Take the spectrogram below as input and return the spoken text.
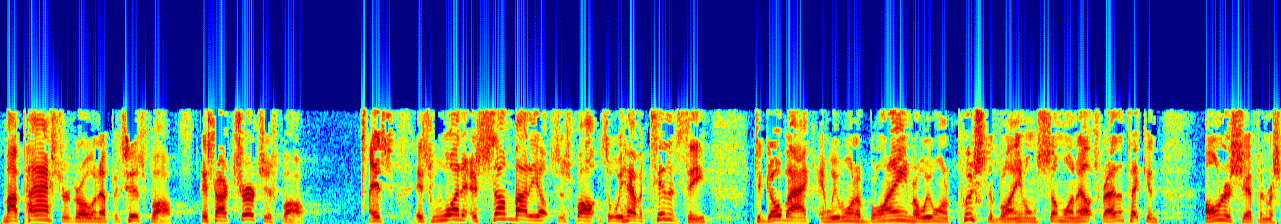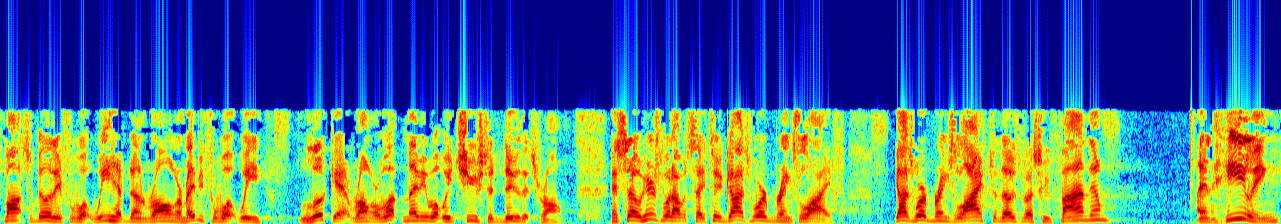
my pastor growing up. It's his fault. It's our church's fault. It's, it's what, it's somebody else's fault. And so we have a tendency to go back and we want to blame or we want to push the blame on someone else rather than taking ownership and responsibility for what we have done wrong or maybe for what we look at wrong or what maybe what we choose to do that's wrong. And so here's what I would say too. God's Word brings life. God's Word brings life to those of us who find them and healing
